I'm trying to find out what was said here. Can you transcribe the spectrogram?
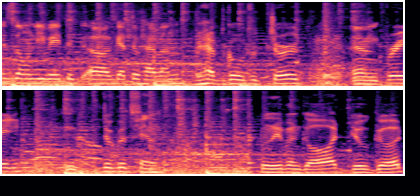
is the only way to uh, get to heaven. We have to go to church and pray, and do good things. Believe in God, do good,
